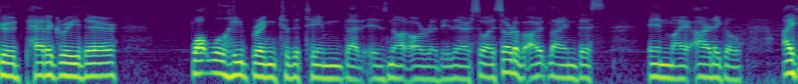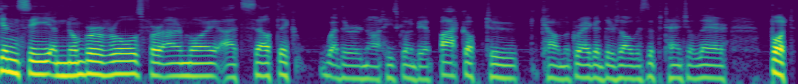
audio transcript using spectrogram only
good pedigree there. What will he bring to the team that is not already there? So I sort of outlined this in my article. I can see a number of roles for Aaron Mooy at Celtic, whether or not he's going to be a backup to Cal McGregor, there's always the potential there. But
